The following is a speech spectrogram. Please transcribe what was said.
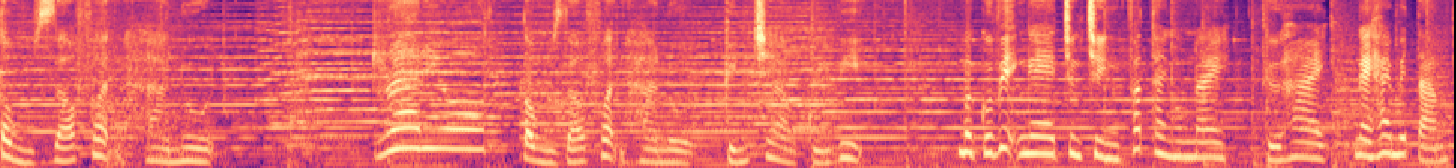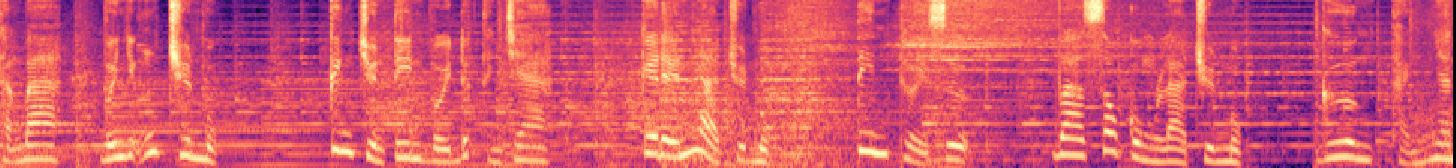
Tổng Giáo phận Hà Nội Radio Tổng Giáo phận Hà Nội kính chào quý vị. Mời quý vị nghe chương trình phát thanh hôm nay thứ hai ngày 28 tháng 3 với những chuyên mục Kinh truyền tin với Đức Thánh Cha. Kế đến là chuyên mục Tin thời sự và sau cùng là chuyên mục Gương Thánh Nhân.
